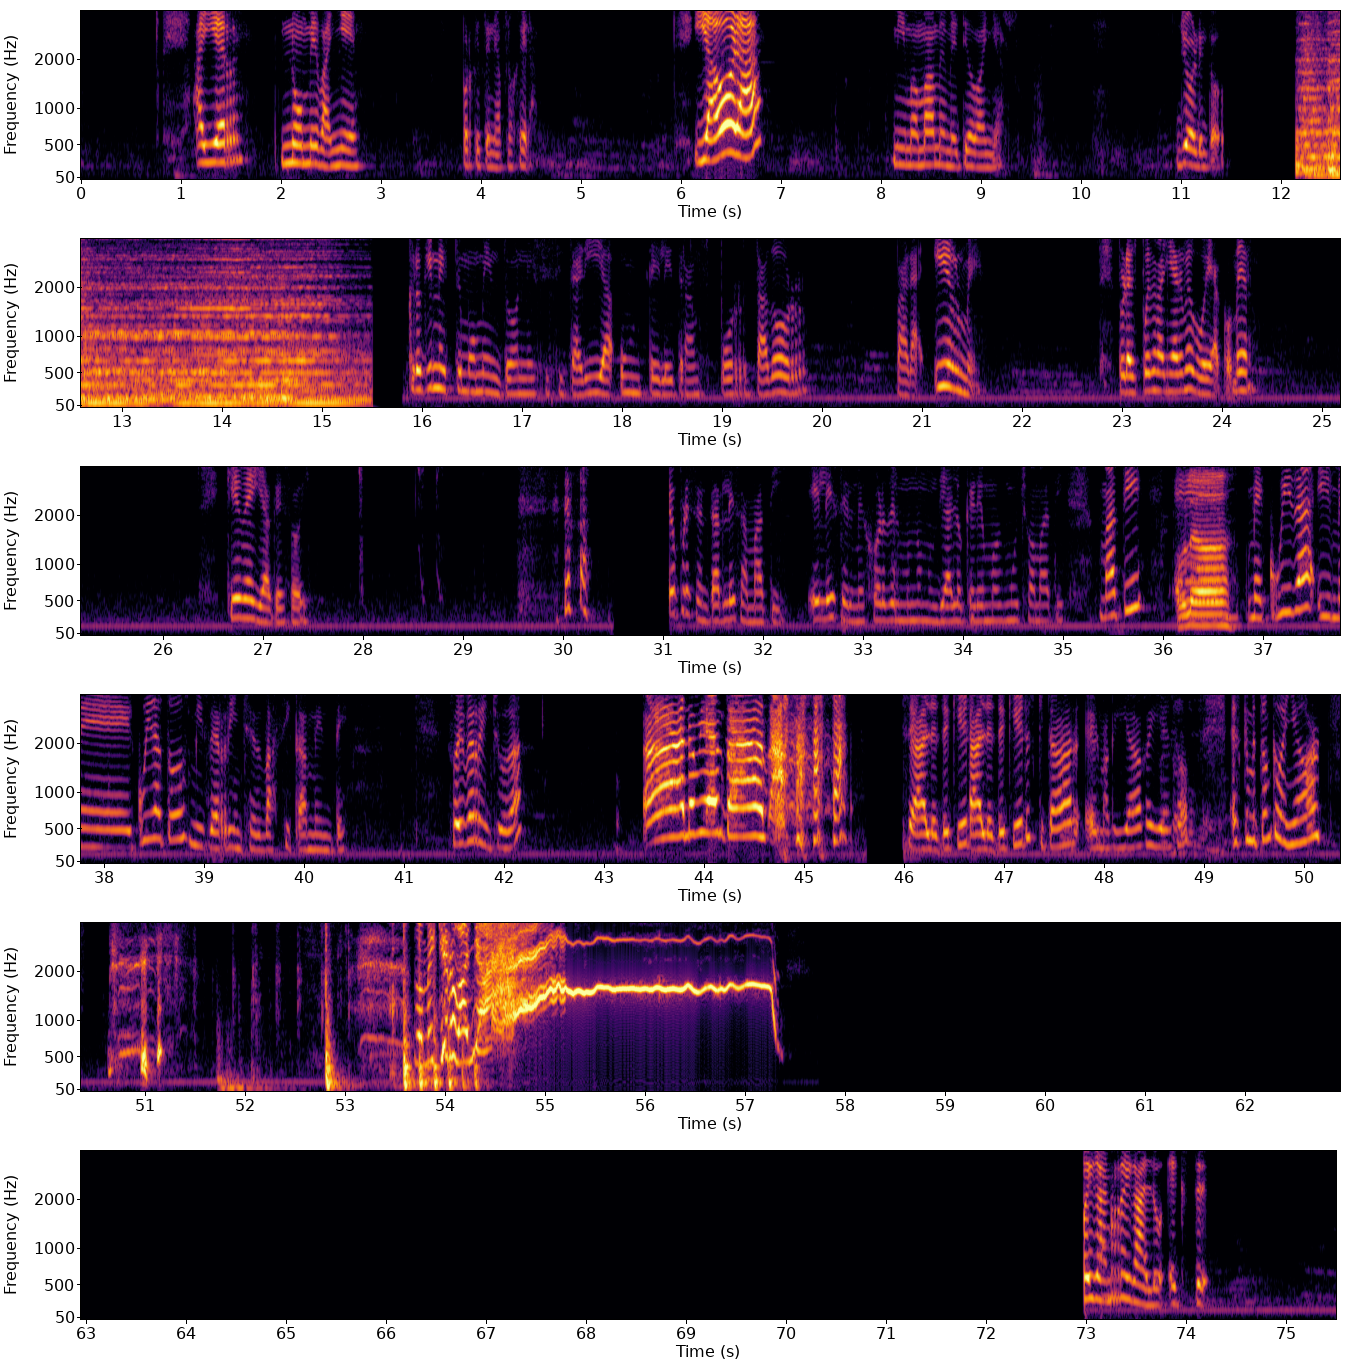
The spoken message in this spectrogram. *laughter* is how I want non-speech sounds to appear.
Ayer no me bañé porque tenía flojera. Y ahora mi mamá me metió a bañar. Lloren todos. Creo que en este momento necesitaría un teletransportador para irme. Pero después de bañarme voy a comer. Qué bella que soy. *laughs* Quiero presentarles a Mati. Él es el mejor del mundo mundial. Lo queremos mucho a Mati. Mati eh, Hola. me cuida y me cuida todos mis berrinches, básicamente. ¿Soy berrinchuda? ¡Ah, no mientas! *laughs* Ale, ¿te quieres, Ale, ¿te quieres quitar el maquillaje y eso? Es que me tengo que bañar. *laughs* ¡No me quiero bañar! Oigan, regalo extre...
